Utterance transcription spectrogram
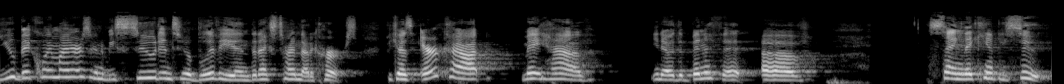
You Bitcoin miners are going to be sued into oblivion the next time that occurs because ERCOT may have, you know, the benefit of saying they can't be sued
